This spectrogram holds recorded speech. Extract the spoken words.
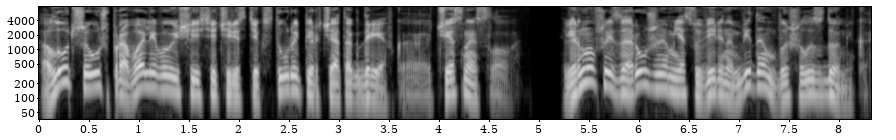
Лучше уж проваливающийся через текстуры перчаток древка, честное слово. Вернувшись за оружием, я с уверенным видом вышел из домика.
